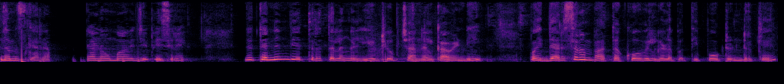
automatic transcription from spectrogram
நமஸ்காரம். நான் உமா விஜய் பேசுகிறேன் இந்த தென்னிந்திய திருத்தலங்கள் யூடியூப் சேனலுக்காக வேண்டி போய் தரிசனம் பார்த்த கோவில்களை பற்றி போட்டுருக்கேன்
